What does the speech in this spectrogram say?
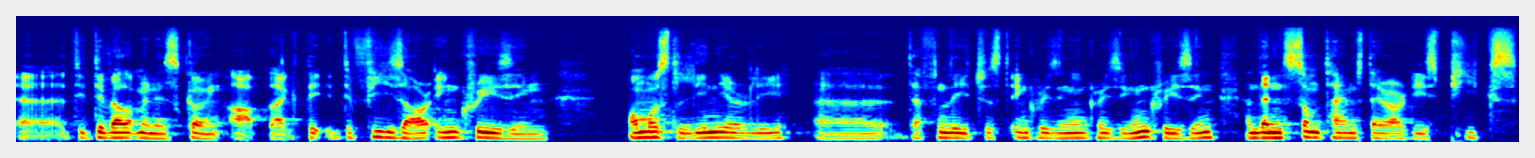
uh, the development is going up. Like the, the fees are increasing almost linearly, uh, definitely just increasing, increasing, increasing. And then sometimes there are these peaks.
